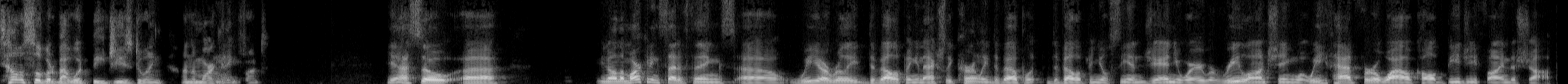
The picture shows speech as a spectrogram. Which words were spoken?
tell us a little bit about what BG is doing on the marketing front. Yeah, so uh, you know, on the marketing side of things, uh, we are really developing and actually currently develop, developing. You'll see in January, we're relaunching what we've had for a while called BG Find a Shop.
